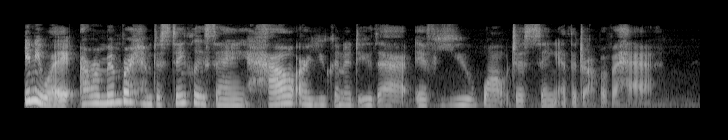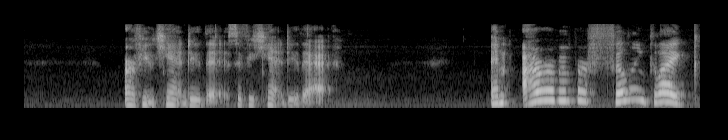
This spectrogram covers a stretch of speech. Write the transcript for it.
Anyway, I remember him distinctly saying, "How are you going to do that if you won't just sing at the drop of a hat?" or if you can't do this, if you can't do that. And I remember feeling like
